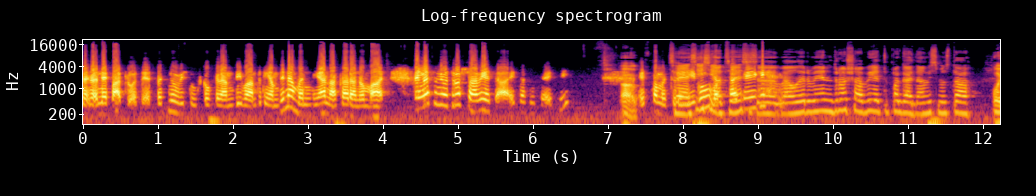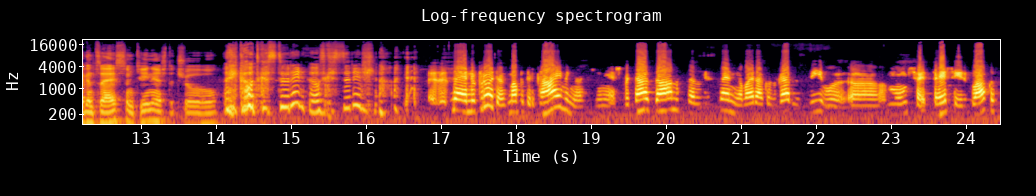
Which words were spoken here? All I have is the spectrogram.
Ne, ne, nepārprotiet, bet nu vismaz kaut kādām divām, trijām dienām man jānāk ārā no mājas. Mēs esam ļoti drošā vietā. Es esmu Cēsīs. Ah, Es Cēsis, Rīgu. jā, cēsis uh, vēl ir viena drošā vieta, pagaidām vismaz tā. Lai gan cēsis un ķīnieši taču. Kaut kas tur ir, kaut kas tur ir. Nē, nu, protams, man pat ir kaimiņos ķīnieši, bet tās dāmas jau ir sen, jau vairākus gadus dzīvo uh, mums šeit cēsīs blakus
